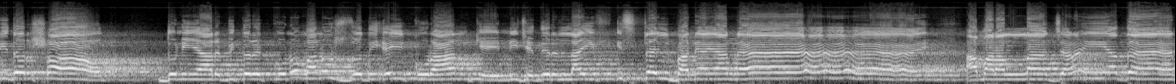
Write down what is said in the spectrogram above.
নিদর্শক দুনিয়ার ভিতরে কোনো মানুষ যদি এই কোরআনকে নিজেদের লাইফ স্টাইল বানায়া নেয়, আমার আল্লাহ জানাইয়া দেন,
